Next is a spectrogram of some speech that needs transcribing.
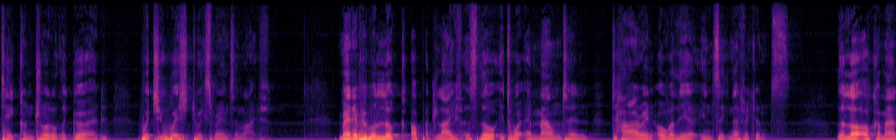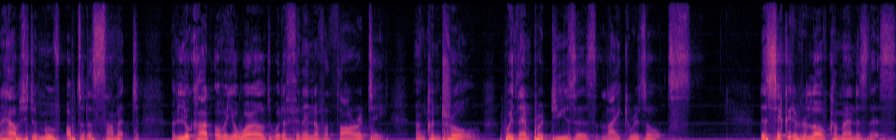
take control of the good which you wish to experience in life. Many people look up at life as though it were a mountain towering over their insignificance. The law of command helps you to move up to the summit and look out over your world with a feeling of authority and control, which then produces like results. The secret of the law of command is this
